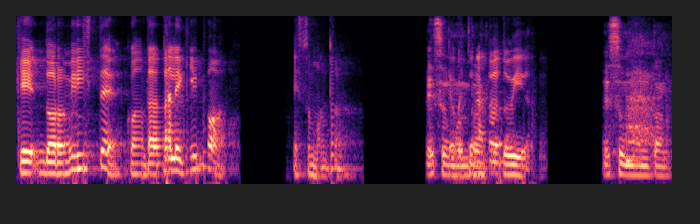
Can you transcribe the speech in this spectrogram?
que dormiste contra tal equipo? Es un montón. Es un montón. Toda tu vida. Es un montón.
